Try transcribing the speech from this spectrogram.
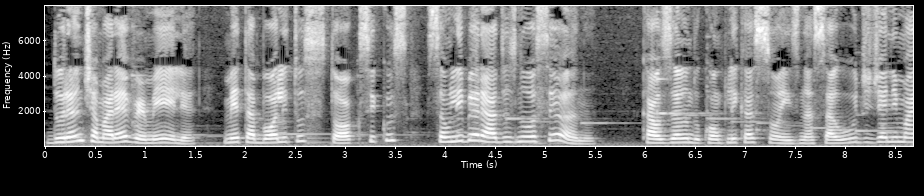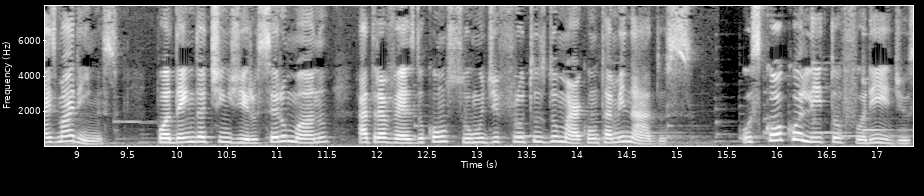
Durante a maré vermelha, metabólitos tóxicos são liberados no oceano, causando complicações na saúde de animais marinhos, podendo atingir o ser humano através do consumo de frutos do mar contaminados. Os cocolitoforídeos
